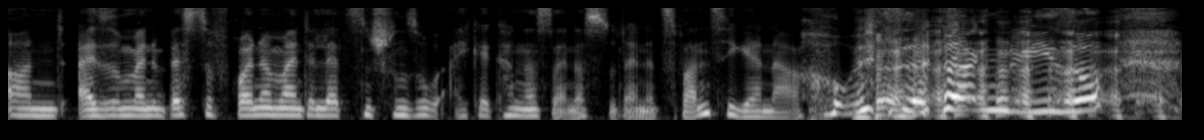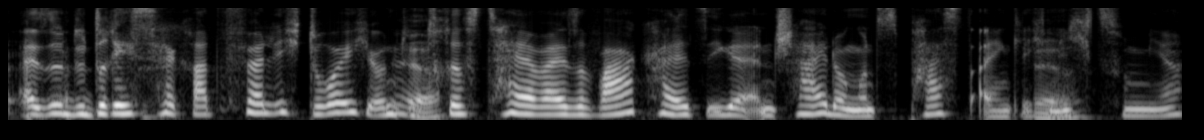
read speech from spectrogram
Und also meine beste Freundin meinte letztens schon so, Eike, kann das sein, dass du deine 20er nachholst? Irgendwie so. Also du drehst ja gerade völlig durch und ja. du triffst teilweise waghalsige Entscheidungen und es passt eigentlich ja. nicht zu mir.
